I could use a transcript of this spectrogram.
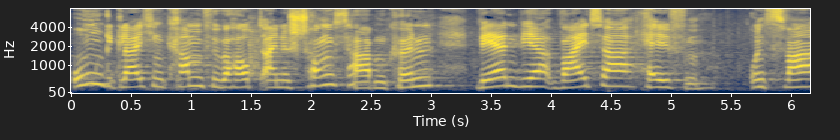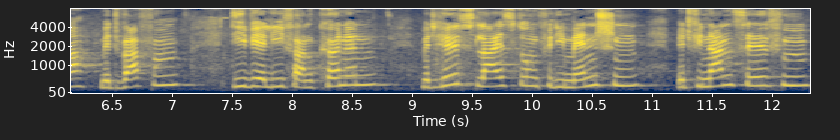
ungleichen Kampf überhaupt eine Chance haben können, werden wir weiter helfen und zwar mit Waffen, die wir liefern können, mit Hilfsleistungen für die Menschen, mit Finanzhilfen,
